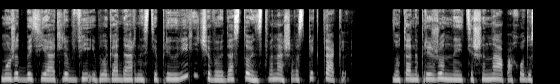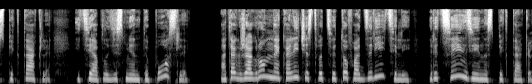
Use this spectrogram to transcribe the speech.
Может быть, я от любви и благодарности преувеличиваю достоинство нашего спектакля? Но та напряженная тишина по ходу спектакля и те аплодисменты после, а также огромное количество цветов от зрителей, рецензии на спектакль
